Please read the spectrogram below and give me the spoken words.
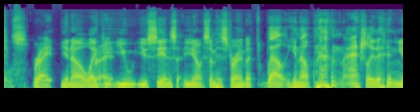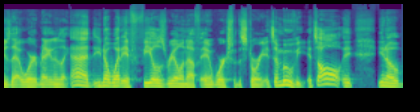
feels right. You know, like Right. you, you you see it, in, you know, some historian, but well, you know, actually they didn't use that word. megan it's like, ah, you know what? It feels real enough, and it works for the story. It's a movie. It's all, it, you know,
